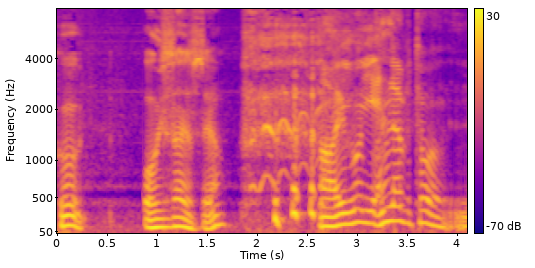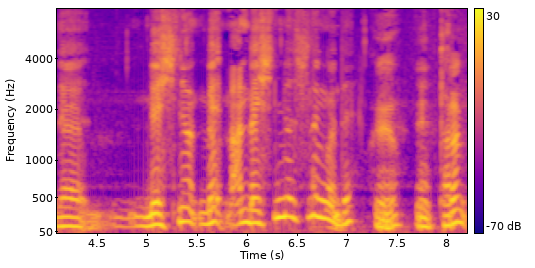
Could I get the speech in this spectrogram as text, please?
그 어디서 사셨어요? 아, 이거 옛날부터 내 몇십 년, 몇, 한 몇십 년 쓰는 건데. 그래요? 예. 다른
